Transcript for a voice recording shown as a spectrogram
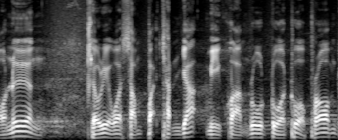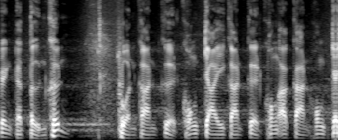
ต่อเนื่องเราเรียกว่าสัมปชัญญะมีความรู้ตัวทั่วพร้อมตั้งแต่ตื่นขึ้น ส่วนการเกิดของใจการเกิดของอาการของใจ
